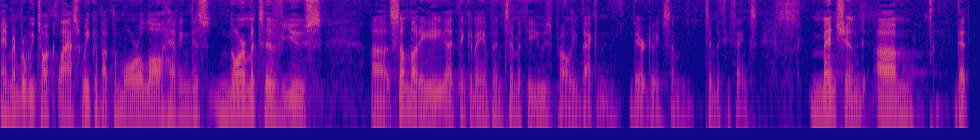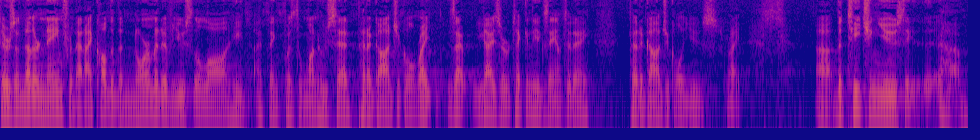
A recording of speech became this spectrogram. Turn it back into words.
And remember, we talked last week about the moral law having this normative use. Uh, somebody, I think it may have been Timothy, who's probably back in there doing some Timothy things, mentioned um, that there's another name for that. I called it the normative use of the law. He, I think, was the one who said pedagogical, right? Is that you guys are taking the exam today? Pedagogical use, right? Uh, the teaching use. The, um,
